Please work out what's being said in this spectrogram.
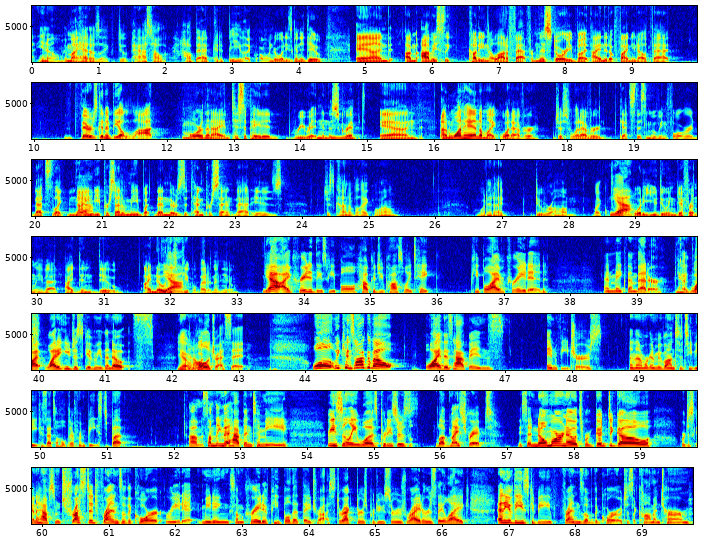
you know, in my head, I was like, do a pass? How how bad could it be? Like, I wonder what he's gonna do. And I'm obviously cutting a lot of fat from this story, but I ended up finding out that there's gonna be a lot more than I anticipated rewritten in the mm-hmm. script. And on one hand, I'm like, whatever, just whatever gets this moving forward. That's like 90% of me, but then there's the 10% that is just kind of like, well, what did I do wrong? Like, what- what, are you doing differently that I didn't do? I know Yeah. these people better than you. yeah, I created these people. How could you possibly take people I've created and make them better? Yeah, like this- why why didn't you just give me the notes? Yeah, and what- I'll address it. Well, we can talk about why this happens in features, and then we're gonna move on to TV because that's a whole different beast. But um, something that happened to me recently was producers loved my script. They said no more notes. We're good to go. We're just going to have some trusted friends of the court read it, meaning some creative people that they trust directors, producers, writers they like. Any of these could be friends of the court, which is a common term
